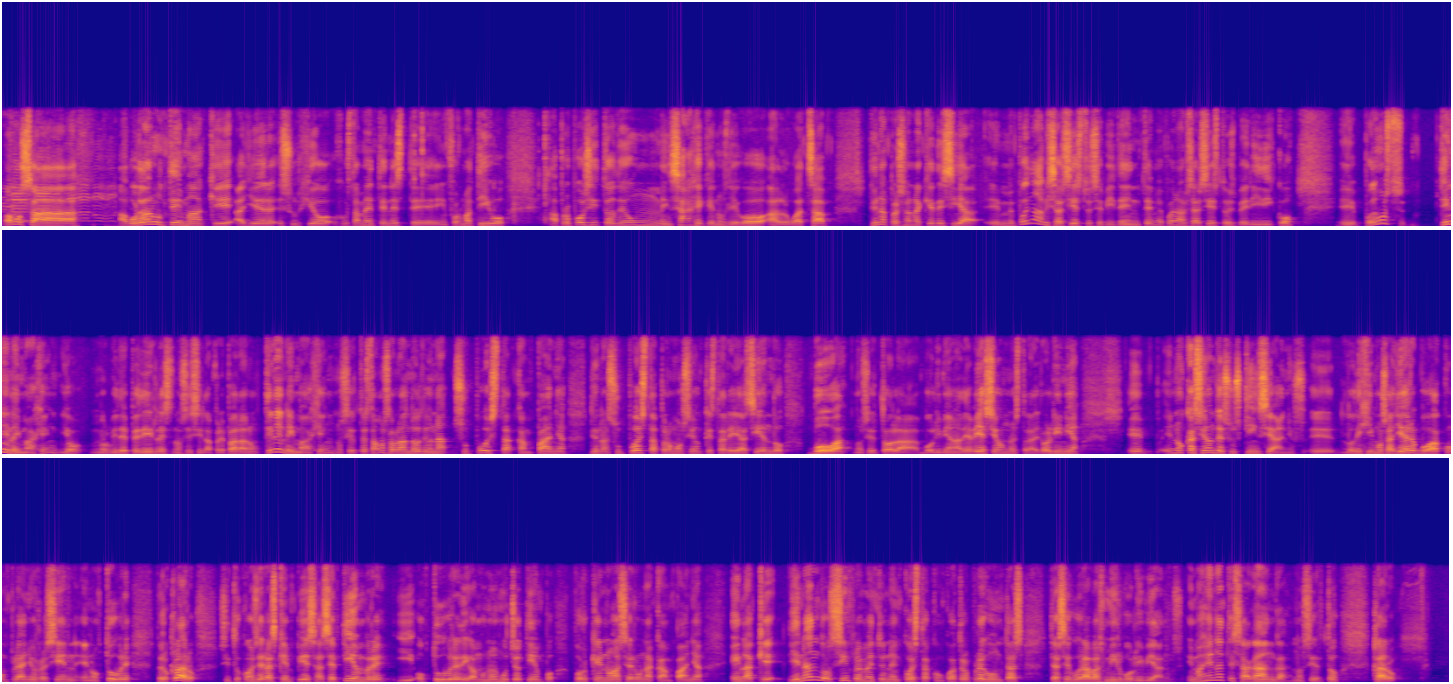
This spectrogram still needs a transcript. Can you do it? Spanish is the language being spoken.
Vamos a abordar un tema que ayer surgió justamente en este informativo a propósito de un mensaje que nos llegó al WhatsApp de una persona que decía, eh, ¿me pueden avisar si esto es evidente? ¿Me pueden avisar si esto es verídico? Eh, ¿Podemos tiene la imagen, yo me olvidé pedirles, no sé si la prepararon, tiene la imagen, ¿no es cierto? Estamos hablando de una supuesta campaña, de una supuesta promoción que estaría haciendo BOA, ¿no es cierto?, la boliviana de aviación, nuestra aerolínea, eh, en ocasión de sus 15 años. Eh, lo dijimos ayer, BOA cumpleaños recién en octubre, pero claro, si tú consideras que empieza septiembre y octubre, digamos, no es mucho tiempo, ¿por qué no hacer una campaña en la que, llenando simplemente una encuesta con cuatro preguntas, te asegurabas mil bolivianos? Imagínate esa ganga, ¿no es cierto? Claro,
